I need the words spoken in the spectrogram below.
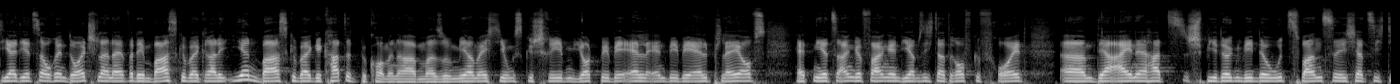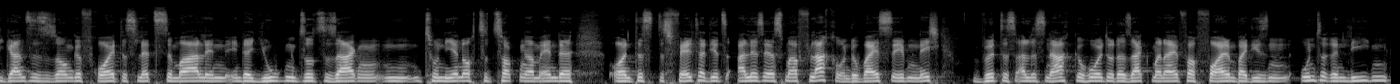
die halt jetzt auch in Deutschland einfach den Basketball, gerade ihren Basketball gecuttet bekommen haben. Also mir haben echt Jungs geschrieben, JBBL, NBBL Playoffs hätten jetzt angefangen, die haben sich darauf gefreut. Ähm, der eine hat, spielt irgendwie in der U20, hat sich die ganze Saison gefreut, das letzte Mal in, in der Jugend sozusagen ein Turnier noch zu zocken am Ende. Und das, das fällt halt jetzt alles erstmal flach und du weißt eben nicht, wird das alles nachgeholt oder sagt man einfach, vor allem bei diesen unteren Ligen,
